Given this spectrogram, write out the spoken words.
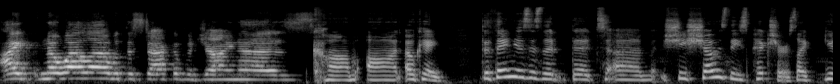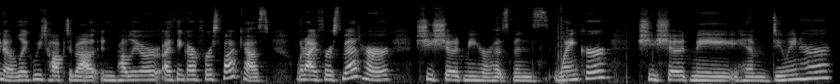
I Noella with the stack of vaginas. Come on. Okay. The thing is, is that that um, she shows these pictures, like you know, like we talked about in probably our, I think our first podcast. When I first met her, she showed me her husband's wanker. She showed me him doing her.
